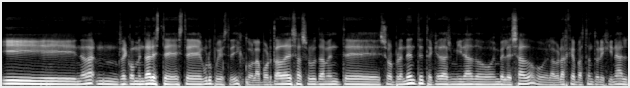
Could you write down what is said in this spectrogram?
Y nada, mm, recomendar este, este grupo y este disco. La portada es absolutamente sorprendente, te quedas mirado, embelesado, porque la verdad es que es bastante original.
